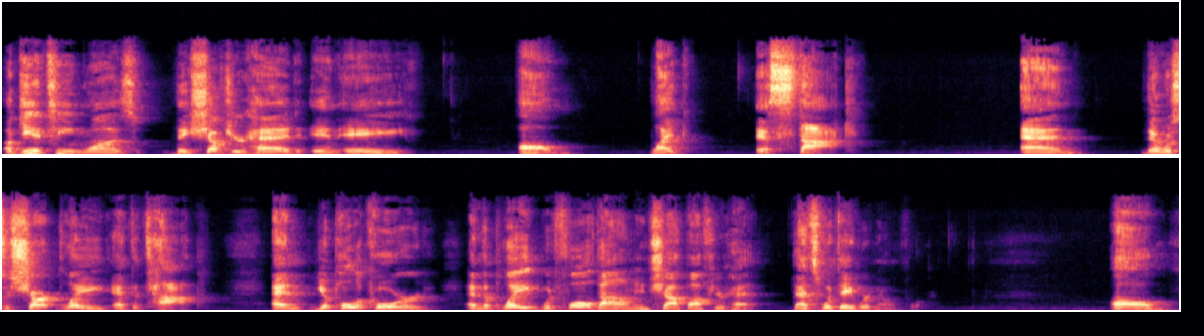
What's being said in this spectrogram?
A guillotine was they shoved your head in a um like a stock and there was a sharp blade at the top and you pull a cord and the blade would fall down and chop off your head. That's what they were known for. Um,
